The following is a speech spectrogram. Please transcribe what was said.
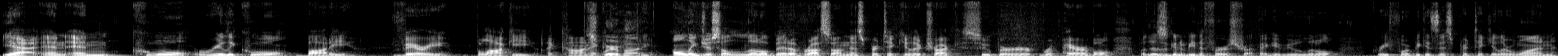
Yeah, and and cool, really cool body, very blocky, iconic. Square body. Only just a little bit of rust on this particular truck, super repairable. But this is going to be the first truck I give you a little grief for because this particular one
